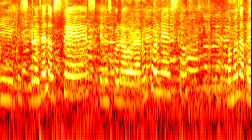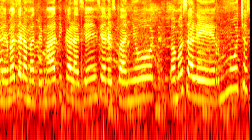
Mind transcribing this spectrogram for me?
y pues gracias a ustedes que nos colaboraron con esto, vamos a aprender más de la matemática, la ciencia, el español, vamos a leer muchos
